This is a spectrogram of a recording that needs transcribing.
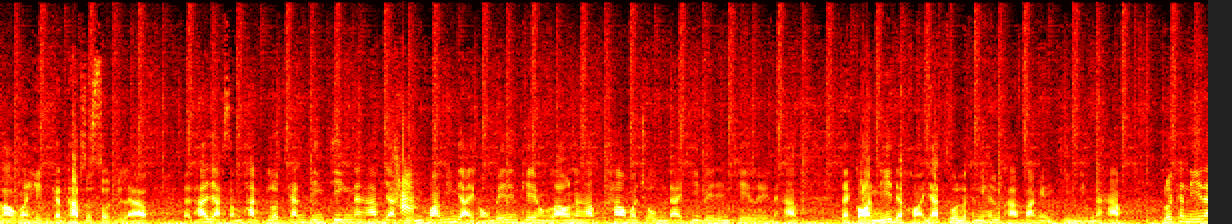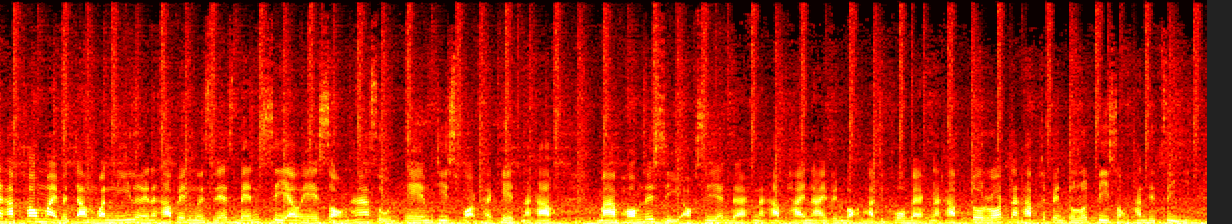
เราก็เห็นกันภาพสดๆอยู่แล้ว แต่ถ้าอยากสัมผัสรถกันจริง ๆ นะครับ อยากค่ะ เห็นความยิ่งใหญ่ของเบนเคของเรานะครับ เข้ามาชมได้ที่เบนเคเลยนะครับ แต่ก่อนนี้เดี๋ยวขออนุญาตทวนรถคันนี้ให้ลูกค้าฟังกันอีกทีหนึ่งนะครับ รถคันนี้นะครับเข้าใหม่ประจำวันนี้เลยนะครับ เป็น Mercedes-Benz CLA 250 AMG Sport Package นะครับมาพร้อมด้วยสี Oxygen Black นะครับ ภายในเป็นเบาะ Article Black นะครับ ตัวรถนะครับจะเป็นตัวรถปี 2014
